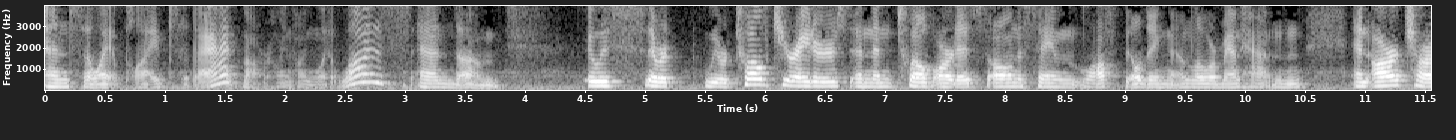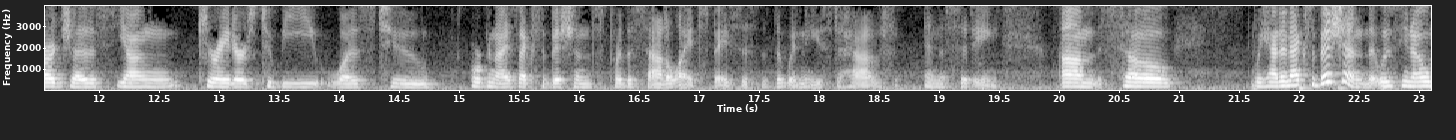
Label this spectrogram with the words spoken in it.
And so I applied to that, not really knowing what it was. And um, it was there were we were 12 curators and then 12 artists, all in the same loft building in Lower Manhattan. And our charge as young curators to be was to organize exhibitions for the satellite spaces that the Whitney used to have in the city. Um, so we had an exhibition that was, you know,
